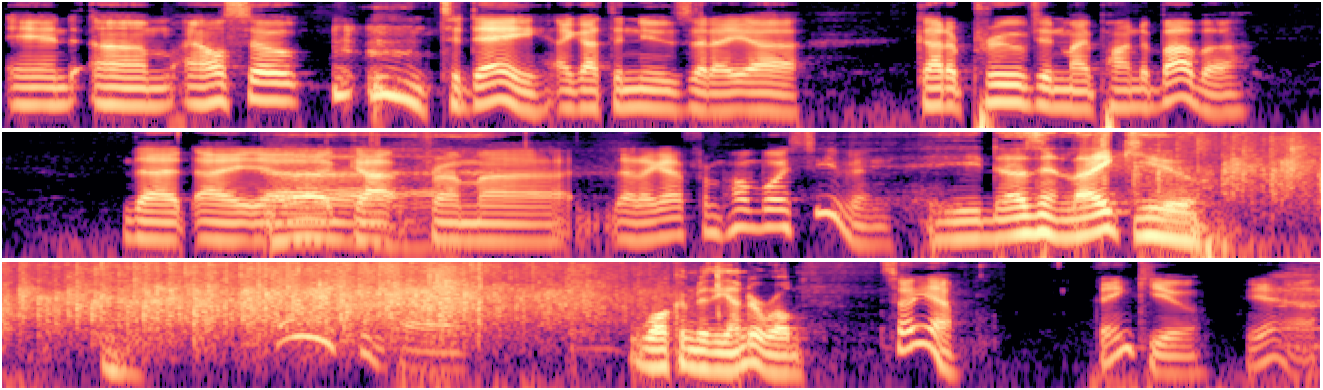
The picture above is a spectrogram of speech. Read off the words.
And um, I also today I got the news that I uh, got approved in my Ponda Baba that I uh, got from uh, that I got from Homeboy Steven. He doesn't like you. Welcome to the underworld. So yeah, thank you. Yeah,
